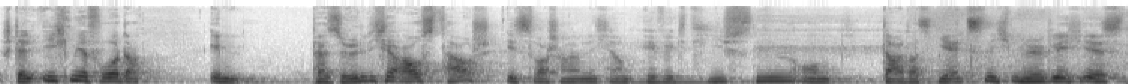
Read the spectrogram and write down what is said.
stelle ich mir vor, da im persönlicher Austausch ist wahrscheinlich am effektivsten und da das jetzt nicht möglich ist,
